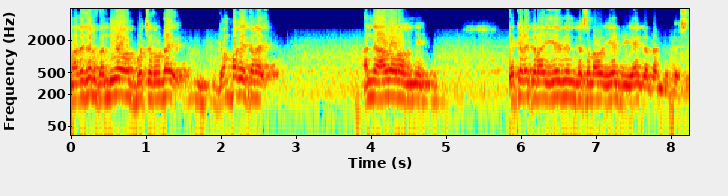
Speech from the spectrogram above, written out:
నా దగ్గర దండిగా బొచ్చడు ఉన్నాయి గంపకైతున్నాయి. అన్ని ఆధారాలన్నీ ఎక్కడెక్కడ ఏమేం చేస్తున్నావు ఏంటి ఏం కథ అని చెప్పేసి.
